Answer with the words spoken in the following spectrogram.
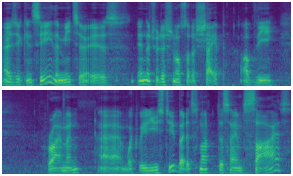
As you can see, the meter is in the traditional sort of shape of the Brymen um, what we're used to, but it's not the same size.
